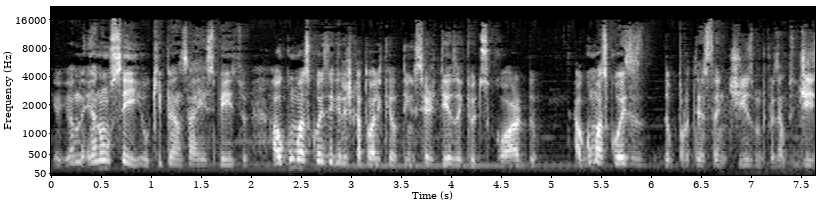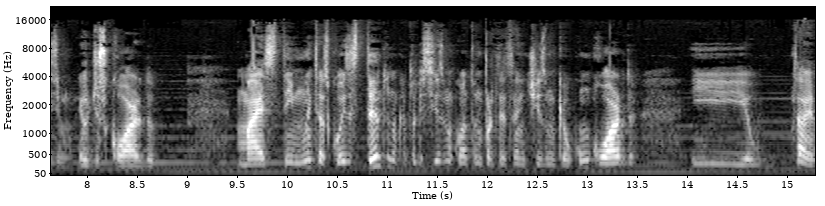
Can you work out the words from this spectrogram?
eu, eu não sei o que pensar a respeito. Algumas coisas da Igreja Católica eu tenho certeza que eu discordo, algumas coisas do protestantismo, por exemplo, dízimo, eu discordo, mas tem muitas coisas, tanto no catolicismo quanto no protestantismo, que eu concordo, e eu sabe,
